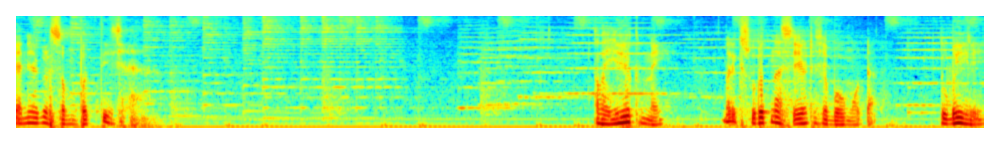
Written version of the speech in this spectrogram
કે એની આગળ સંપત્તિ છે. હવે એક નહીં મારે એક સુરતના શેઠ છે બહુ મોટા, દુબઈ રહી.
